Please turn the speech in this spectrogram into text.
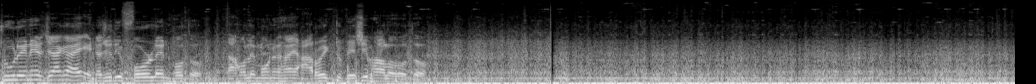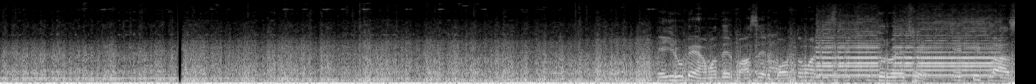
টু লেনের জায়গায় এটা যদি ফোর লেন হতো, তাহলে মনে হয় আরও একটু বেশি ভালো হতো। এই রুটে আমাদের বাসের বর্তমান স্পিড কিন্তু রয়েছে এইটটি প্লাস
